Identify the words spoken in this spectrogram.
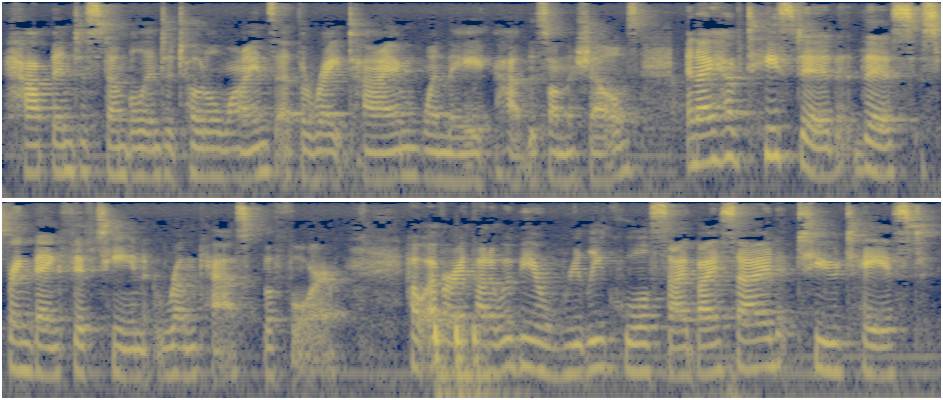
happened to stumble into Total Wines at the right time when they had this on the shelves. And I have tasted this Springbank 15 rum cask before. However, I thought it would be a really cool side-by-side -side to taste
